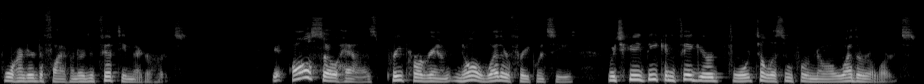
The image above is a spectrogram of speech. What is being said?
400 to 550 megahertz. It also has pre-programmed NOAA weather frequencies, which can be configured for to listen for NOAA weather alerts.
